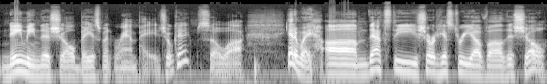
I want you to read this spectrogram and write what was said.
naming this show Basement Rampage. Okay, so uh, anyway, um, that's the short history of uh, this show.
